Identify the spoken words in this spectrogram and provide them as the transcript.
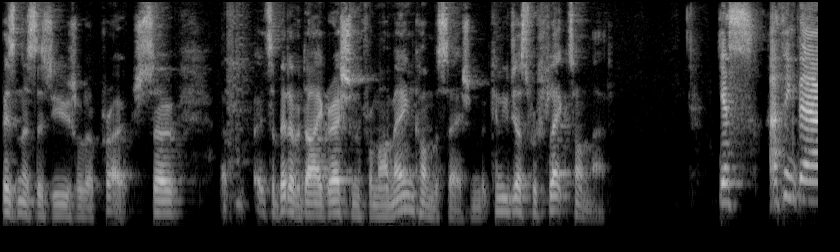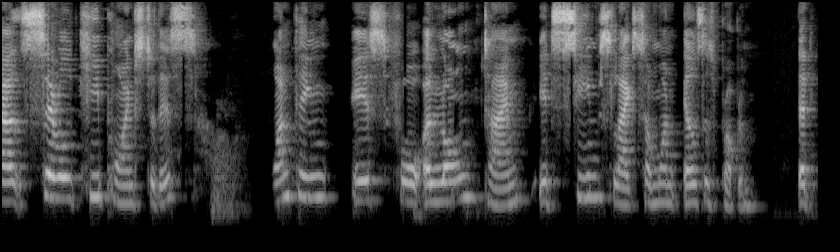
business as usual approach. So it's a bit of a digression from our main conversation, but can you just reflect on that? Yes, I think there are several key points to this. One thing is for a long time, it seems like someone else's problem that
